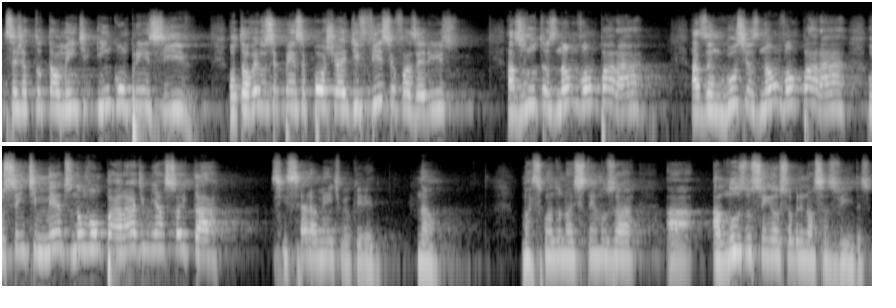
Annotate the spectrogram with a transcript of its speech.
seja totalmente incompreensível. Ou talvez você pense, poxa, é difícil fazer isso. As lutas não vão parar. As angústias não vão parar. Os sentimentos não vão parar de me açoitar. Sinceramente, meu querido, não. Mas quando nós temos a, a, a luz do Senhor sobre nossas vidas,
